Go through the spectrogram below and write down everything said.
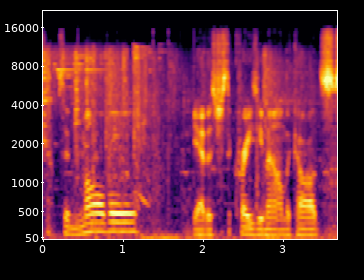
Captain Marvel. Yeah, there's just a crazy amount on the cards.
